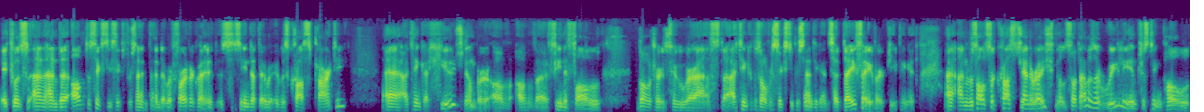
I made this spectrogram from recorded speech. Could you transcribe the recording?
It was, and, and uh, of the 66%, and there were further, it was seen that there, it was cross-party. Uh, I think a huge number of of uh, Fianna Fáil voters who were asked, I think it was over 60% again, said they favour keeping it. Uh, and it was also cross generational. So that was a really interesting poll.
